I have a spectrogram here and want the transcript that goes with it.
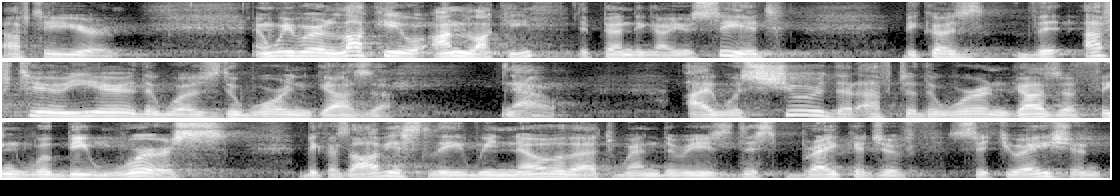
after a year. And we were lucky or unlucky, depending how you see it, because the, after a year there was the war in Gaza. Now, I was sure that after the war in Gaza, things will be worse, because obviously we know that when there is this breakage of situation,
